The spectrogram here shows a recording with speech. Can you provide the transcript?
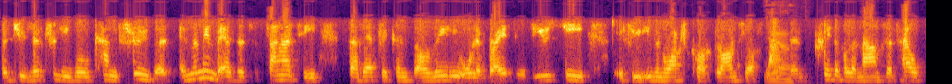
but you literally will come through this. And remember, as a society, South Africans are really all embracing. If you see, if you even watch Carte Blanche last night, yeah. the incredible amounts of help,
